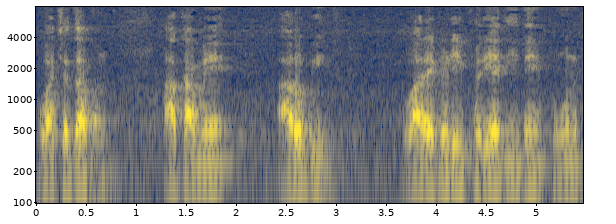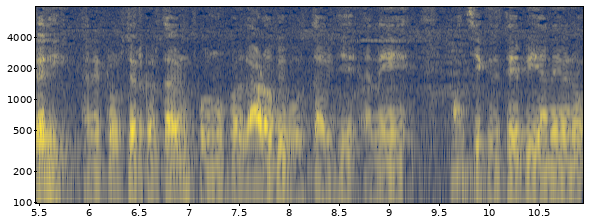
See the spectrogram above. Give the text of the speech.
હોવા છતાં પણ આ કામે આરોપી વારે ઘડી ફરિયાદીને ફોન કરી અને ટોર્ચર કરતા હોય ફોન ઉપર ગાળો બી બોલતા હોય છે અને માનસિક રીતે બી અને એનો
